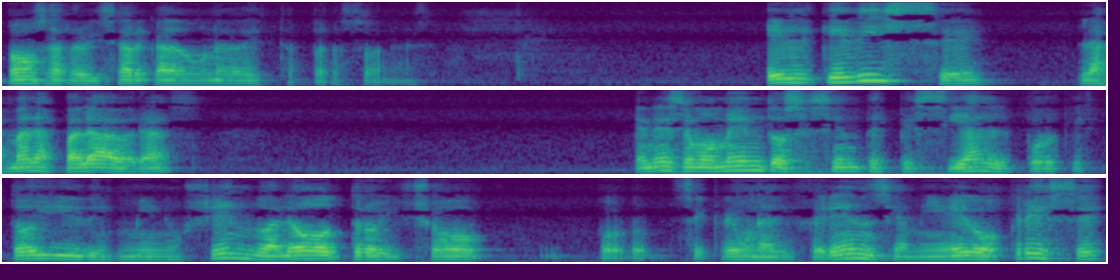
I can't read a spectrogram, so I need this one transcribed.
Vamos a revisar cada una de estas personas. El que dice las malas palabras, en ese momento se siente especial porque estoy disminuyendo al otro y yo se crea una diferencia, mi ego crece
